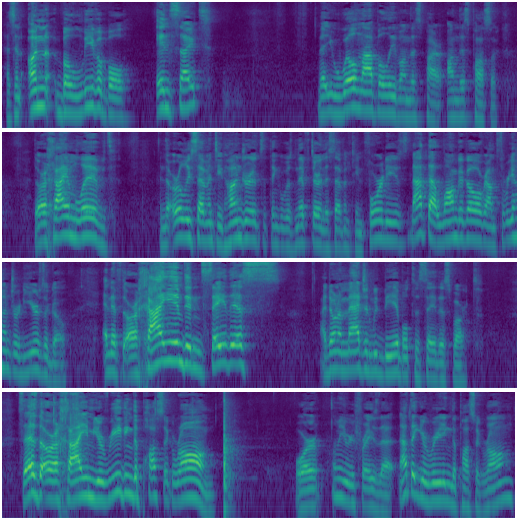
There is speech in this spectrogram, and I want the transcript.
has an unbelievable insight that you will not believe on this par- on this pasuk. The Ohr HaChaim lived in the early 1700s. I think it was Nifter in the 1740s. Not that long ago, around 300 years ago. And if the Ohr HaChaim didn't say this, I don't imagine we'd be able to say this vart. Says the Ohr HaChaim, you're reading the pasuk wrong. Or let me rephrase that. Not that you're reading the pasuk wrong,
